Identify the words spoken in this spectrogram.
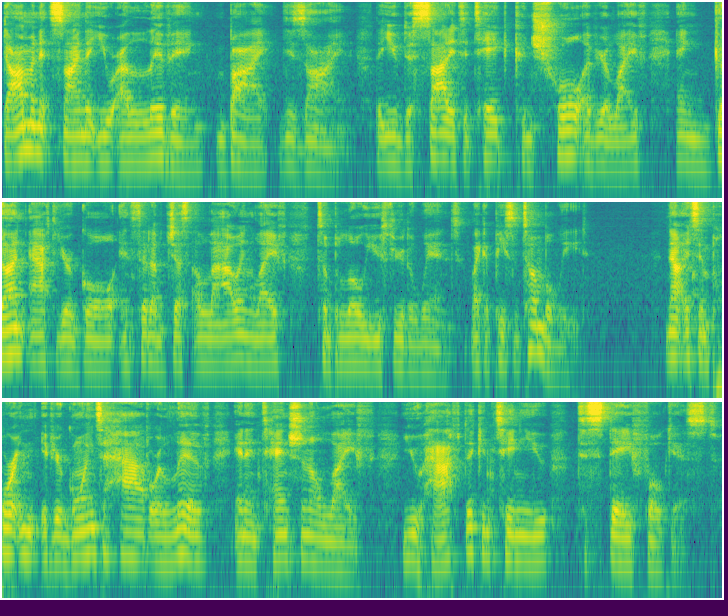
dominant sign that you are living by design, that you've decided to take control of your life and gun after your goal instead of just allowing life to blow you through the wind like a piece of tumbleweed. Now, it's important if you're going to have or live an intentional life you have to continue to stay focused.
